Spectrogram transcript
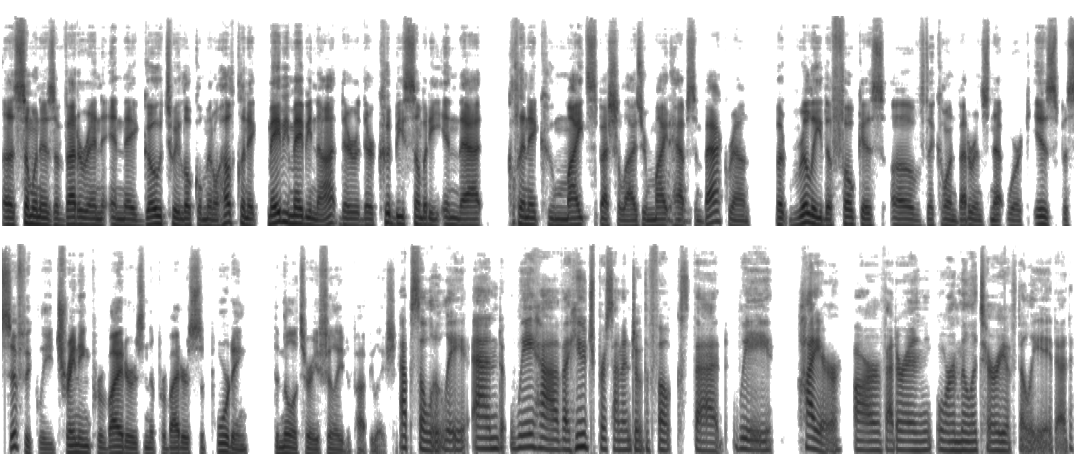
uh, someone is a veteran and they go to a local mental health clinic, maybe, maybe not. There, there could be somebody in that clinic who might specialize or might have mm-hmm. some background but really the focus of the Cohen Veterans Network is specifically training providers and the providers supporting the military affiliated population. Absolutely. And we have a huge percentage of the folks that we hire are veteran or military affiliated.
